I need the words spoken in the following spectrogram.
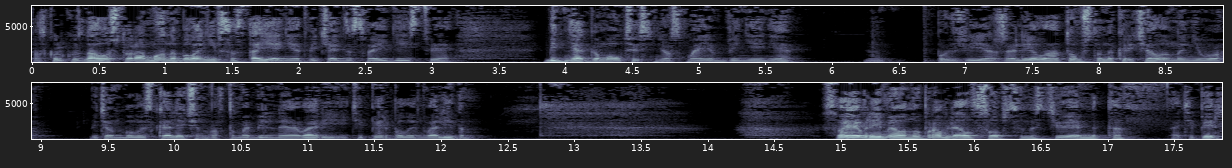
поскольку знала, что Рамона была не в состоянии отвечать за свои действия. Бедняга молча снес мои обвинения. Позже я жалела о том, что накричала на него, ведь он был искалечен в автомобильной аварии и теперь был инвалидом. В свое время он управлял собственностью Эммета, а теперь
